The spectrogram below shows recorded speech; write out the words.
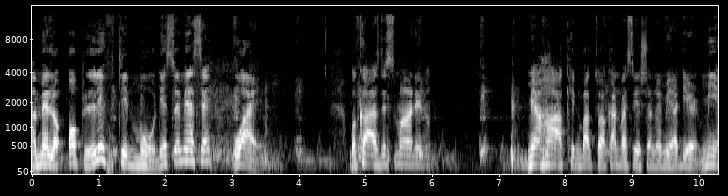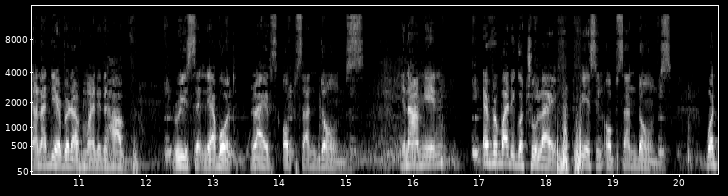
A mellow uplifted mood. This way me I say, why? Because this morning, me a harking back to a conversation with me a dear, me and a dear brother of mine did have recently about life's ups and downs. You know what I mean? Everybody go through life facing ups and downs. But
